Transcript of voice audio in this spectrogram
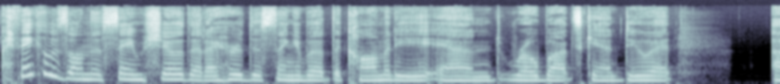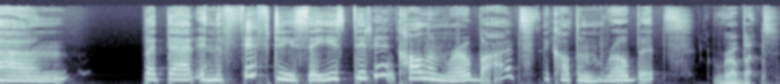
I think it was on the same show that I heard this thing about the comedy and robots can't do it. Um, but that in the fifties they used they didn't call them robots. They called them robots. Robots.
